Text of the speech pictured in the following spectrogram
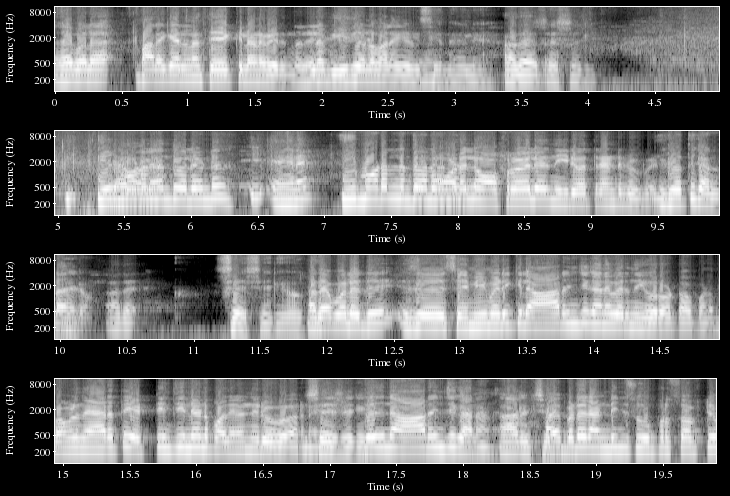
അതേപോലെ പലകെല്ലാം തേക്കിലാണ് വരുന്നത്. നല്ല വീതിയുള്ള പലക യൂസ് ചെയ്യുന്നത് അല്ലേ? അതെ ശരി ശരി. ഈ മോഡലിന് എന്ത് വില ഉണ്ട് എങ്ങനെ? ഈ മോഡലിന് എന്ത് വില മോഡലിന് ഓഫർ വില വരുന്നത് ഇരുപത്തിരണ്ട് രൂപ ഇരുപത്തി രണ്ടായിരം അതെ. ശരി ശരി ഓക്കെ. അതേപോലെ ഇത് സെമി മെഡിക്കൽ ആറിഞ്ച് കന വരുന്ന യൂറോ ആണ്. അപ്പൊ നമ്മൾ നേരത്തെ എട്ട് ഇഞ്ചിനാണ് പതിനൊന്ന് രൂപ പറഞ്ഞത്. ഇതിന്റെ ആറിഞ്ച് കനാണ്. ഇവിടെ രണ്ടിഞ്ച് സൂപ്പർ സോഫ്റ്റ്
